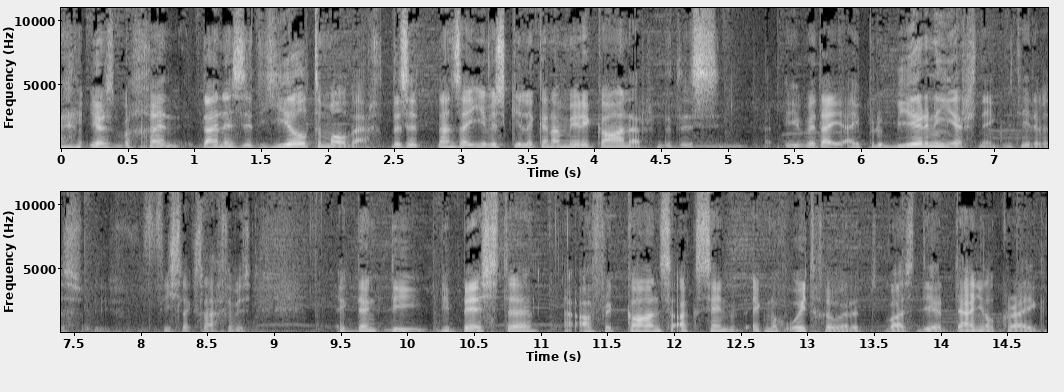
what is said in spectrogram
eers begin, dan is dit heeltemal weg. Dis dit dan sy ewe skielik 'n Amerikaner. Dit is jy weet hy hy probeer nie eers nie. Ek weet jy, dit was vieslik sleg geweest. Ek dink die die beste Afrikaanse aksent wat ek nog ooit gehoor het was deur Daniel Craig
